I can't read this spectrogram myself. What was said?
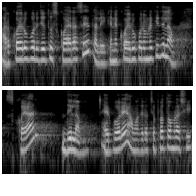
আর কয়ের উপরে যেহেতু স্কয়ার আছে, তাহলে এখানে কয়ের উপরে আমরা কি দিলাম? স্কয়ার দিলাম। এরপরে আমাদের হচ্ছে প্রথম রাশি।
